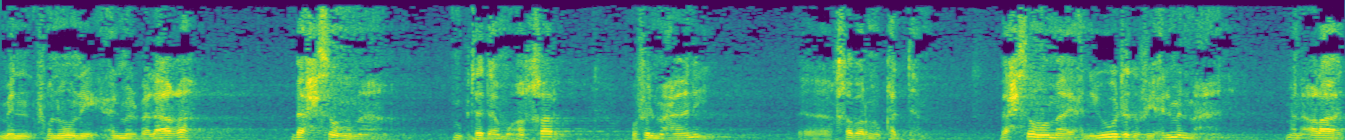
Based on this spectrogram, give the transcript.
من فنون علم البلاغة بحثهما مبتدأ مؤخر وفي المعاني آه، خبر مقدم. بحثهما يعني يوجد في علم المعاني. من أراد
